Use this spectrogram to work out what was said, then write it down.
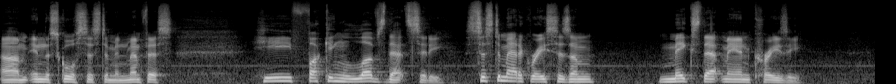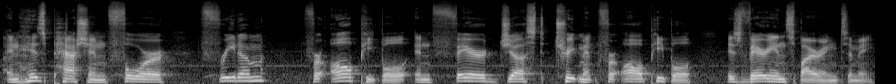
um, in the school system in Memphis. He fucking loves that city. Systematic racism makes that man crazy, and his passion for freedom for all people and fair, just treatment for all people is very inspiring to me.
